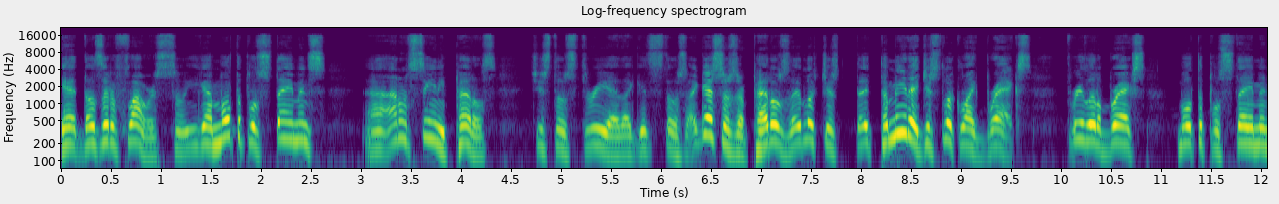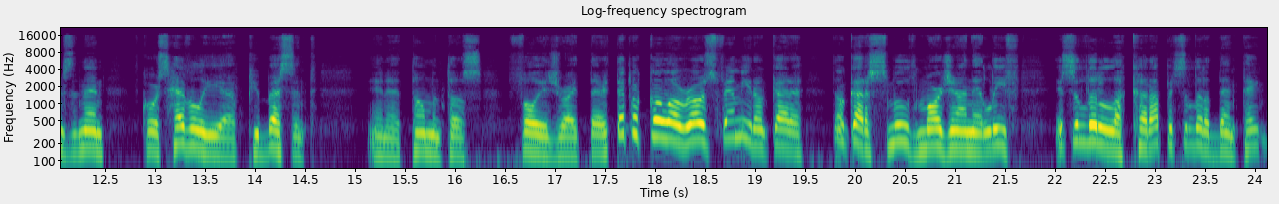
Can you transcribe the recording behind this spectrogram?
Yeah, those are the flowers. So you got multiple stamens. Uh, I don't see any petals. Just those three. I like it's those. I guess those are petals. They look just, they, to me, they just look like bracts. Three little bracts, multiple stamens, and then, of course, heavily uh, pubescent and a tomentose foliage right there. Typical uh, rose family. You don't got a don't got a smooth margin on that leaf. It's a little uh, cut up. It's a little dentate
